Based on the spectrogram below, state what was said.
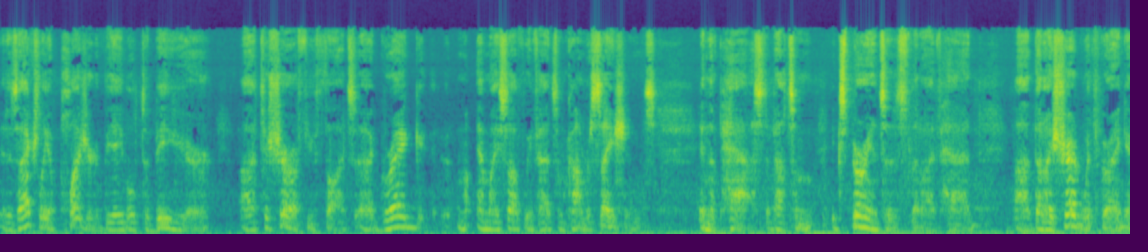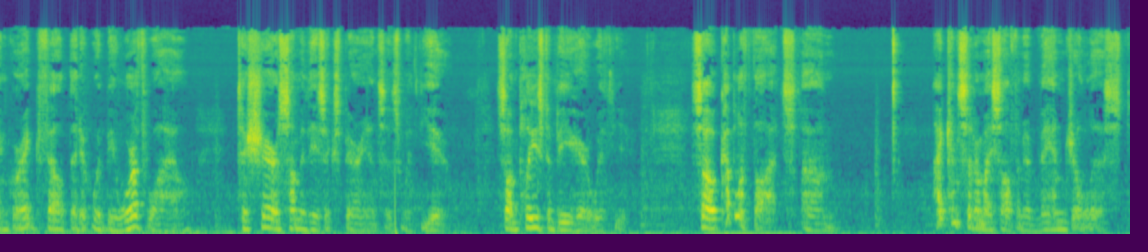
it is actually a pleasure to be able to be here uh, to share a few thoughts. Uh, Greg and myself, we've had some conversations in the past about some experiences that I've had uh, that I shared with Greg, and Greg felt that it would be worthwhile to share some of these experiences with you. So I'm pleased to be here with you. So, a couple of thoughts. Um, I consider myself an evangelist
